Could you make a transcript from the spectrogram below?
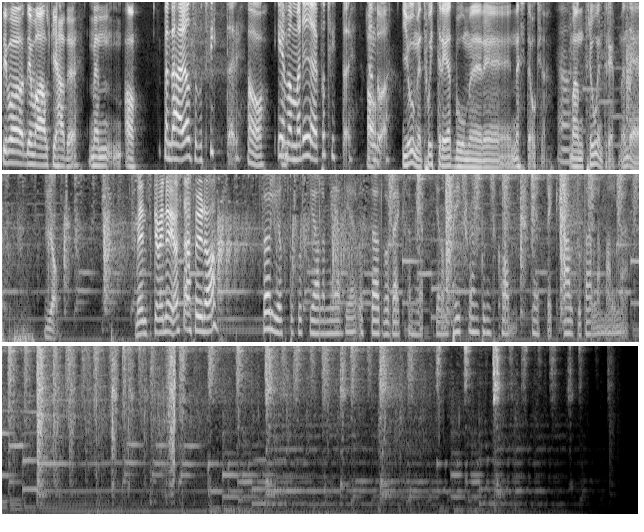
Det var, det var allt jag hade, men ja. Men det här är alltså på Twitter? ja Eva-Maria är på Twitter ja. ändå? Jo, men Twitter är ett boomer nästa också. Ja. Man tror inte det, men det är så. Ja. Men ska vi nöja oss där för idag? Följ oss på sociala medier och stöd vår verksamhet genom patreon.com snedstreck allt åt alla Malmö.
